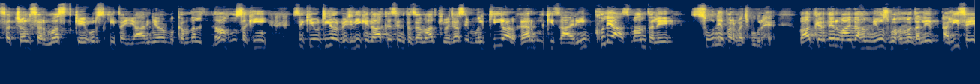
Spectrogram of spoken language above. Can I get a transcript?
سچل سرمست کے عرس کی تیاریاں مکمل نہ ہو سکیں۔ سیکیورٹی اور بجلی کے ناقص انتظامات کی وجہ سے ملکی اور غیر ملکی زائرین کھلے آسمان تلے سونے پر مجبور ہیں۔ بات کرتے ہیں نمائندہ ہم نیوز محمد علی سے۔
